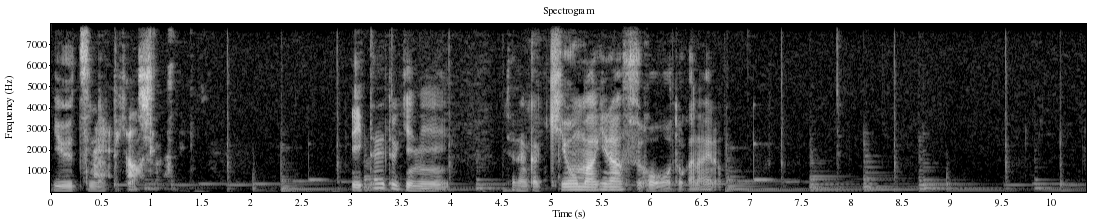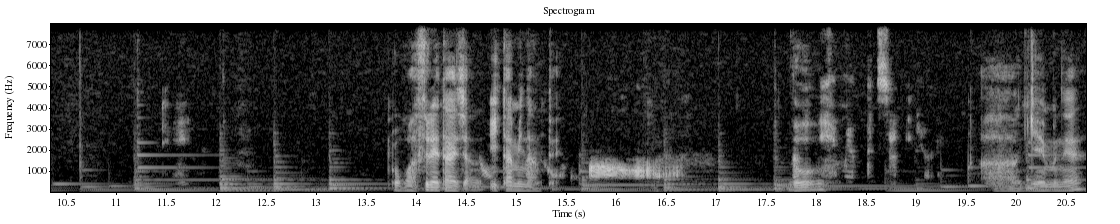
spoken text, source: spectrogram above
憂鬱になってきました。痛い時に、じゃあなんか気を紛らわす方法とかないの？忘れたいじゃん、痛みなんて。ああ、どう。あーゲームね。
